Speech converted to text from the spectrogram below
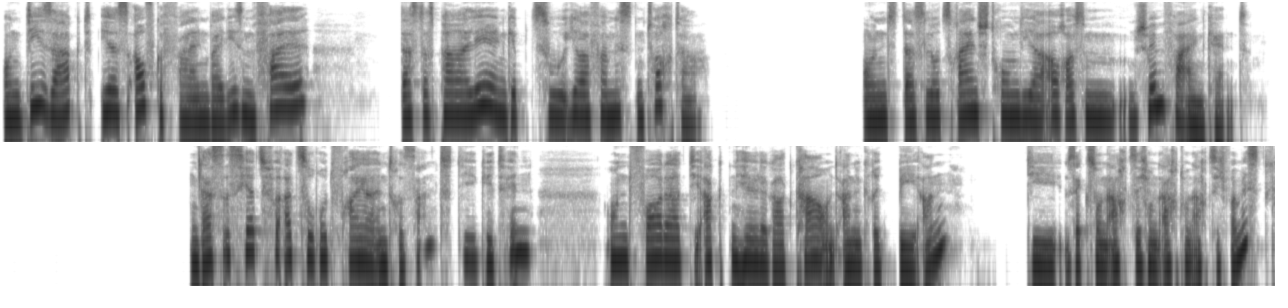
Und die sagt, ihr ist aufgefallen bei diesem Fall, dass das Parallelen gibt zu ihrer vermissten Tochter. Und dass Lutz Reinstrom die ja auch aus dem Schwimmverein kennt. Das ist jetzt für Azeroth Freier interessant. Die geht hin und fordert die Akten Hildegard K. und Annegret B. an, die 86 und 88 vermisst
